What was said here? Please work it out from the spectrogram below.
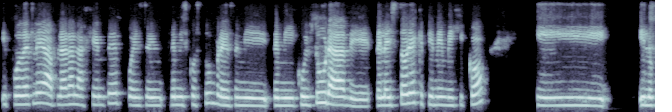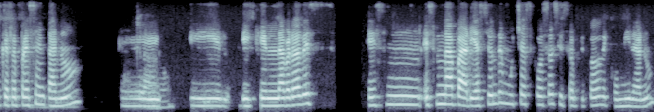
y poderle hablar a la gente, pues, de, de mis costumbres, de mi, de mi cultura, de, de, la historia que tiene México y, y lo que representa, ¿no? Eh, claro. y, y que la verdad es es, es una variación de muchas cosas y sobre todo de comida, ¿no?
